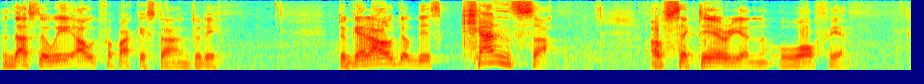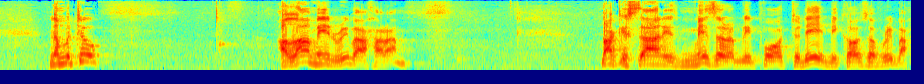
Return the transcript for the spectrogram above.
And that's the way out for Pakistan today. To get out of this cancer of sectarian warfare. Number two, Allah made riba haram. Pakistan is miserably poor today because of riba.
